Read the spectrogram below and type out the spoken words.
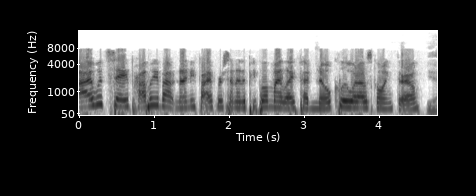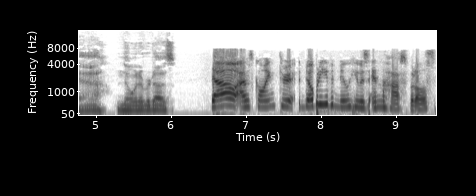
I would say probably about 95% of the people in my life had no clue what I was going through. Yeah, no one ever does. No, I was going through, nobody even knew he was in the hospitals.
